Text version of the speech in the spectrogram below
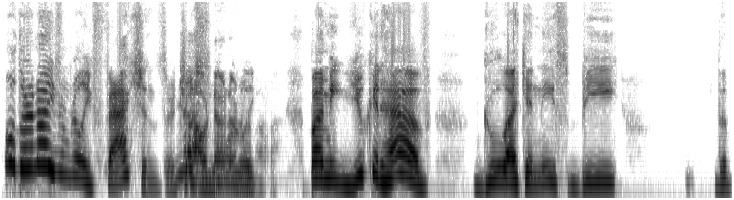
well, they're not even really factions. They're just No, no, no, no, like no. But I mean, you could have Gulak and Nese be the,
